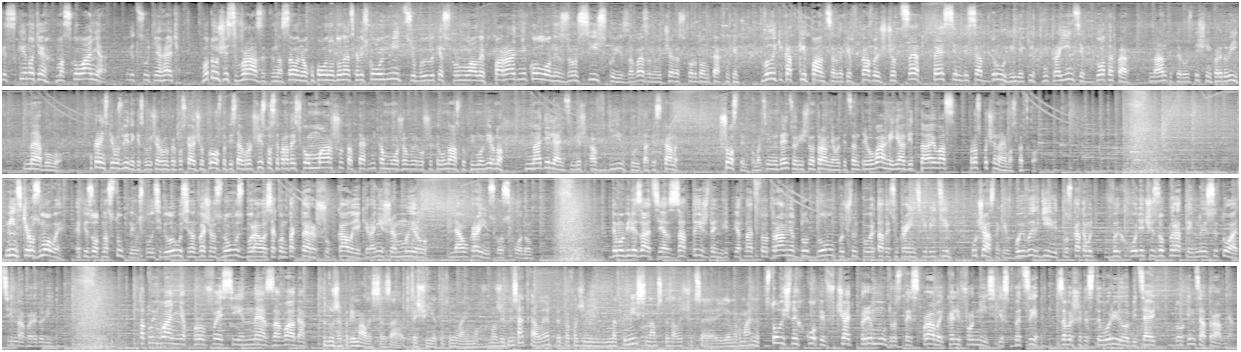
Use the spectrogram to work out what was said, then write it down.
Маски скинуті, маскування відсутнє геть. Готуючись вразити населення окупованого Донецька військовою міцю, бойовики сформували парадні колони з російської, завезеної через кордон техніки. Великі катки панцерників вказують, що це Т-72, яких в українців дотепер на антитерористичній передовій не було. Українські розвідники свою чергою припускають, що просто після урочисто сепаратистського маршу та техніка може вирушити у наступ, ймовірно, на ділянці між Авдіївкою та Пісками. Шостий інформаційний день цьогорічного травня в епіцентрі уваги. Я вітаю вас. Розпочинаємо спецкор. Мінські розмови. Епізод наступний у столиці Білорусі. Надвечір знову збиралися контактери, шукали, як і раніше, миру для українського сходу. Демобілізація за тиждень від 15 травня додому почнуть повертатись українські бійці. Учасників бойових дій відпускатимуть, виходячи з оперативної ситуації на передовій. Татуювання професії не завада. Дуже приймалися за те, що є татуювання, мож- можуть не взяти, але при проходженні медкомісії нам сказали, що це є нормально. Столичних копів вчать премудростей справи каліфорнійські специ. Завершити з теорією обіцяють до кінця травня.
